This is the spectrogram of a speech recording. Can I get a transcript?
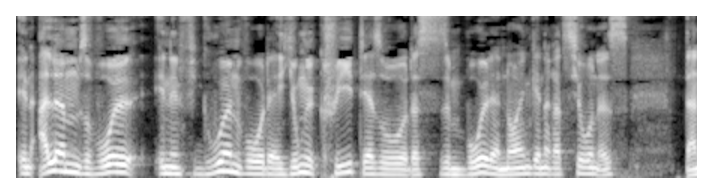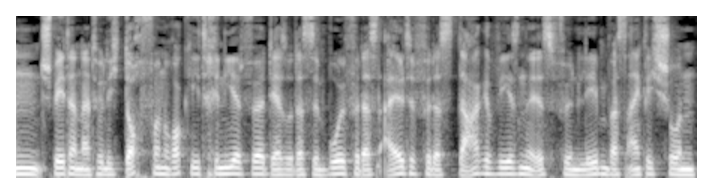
in allem, sowohl in den Figuren, wo der junge Creed, der so das Symbol der neuen Generation ist, dann später natürlich doch von Rocky trainiert wird, der so das Symbol für das Alte, für das Dagewesene ist, für ein Leben, was eigentlich schon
